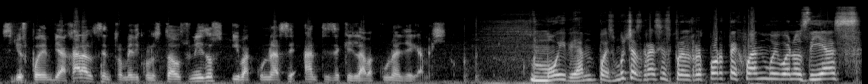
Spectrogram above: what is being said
si ellos pueden viajar al centro médico de los Estados Unidos y vacunarse antes de que la vacuna llegue a México. Muy bien, pues muchas gracias por el reporte, Juan. Muy buenos días.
